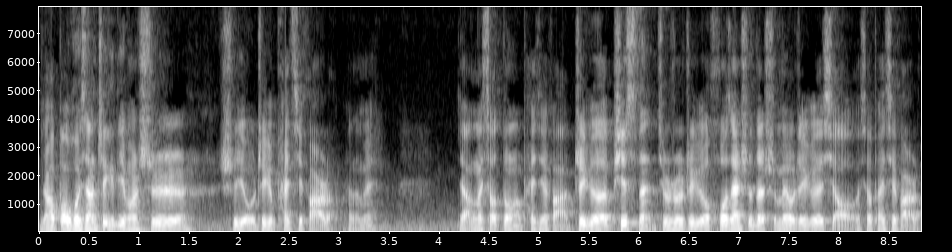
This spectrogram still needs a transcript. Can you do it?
然后包括像这个地方是是有这个排气阀的，看到没？两个小洞啊，排气阀。这个 piston 就是这个活塞式的是没有这个小小排气阀的，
